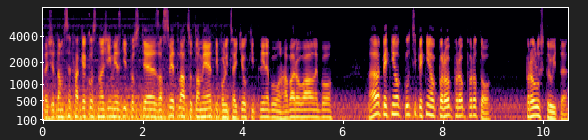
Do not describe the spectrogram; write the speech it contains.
Takže tam se fakt jako snažím jezdit prostě za světla, co tam je, ty policajti ho chytli, nebo on havaroval, nebo... Hele, pěkně ho, kluci, pěkně ho pro, pro, pro to. Prolustrujte.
